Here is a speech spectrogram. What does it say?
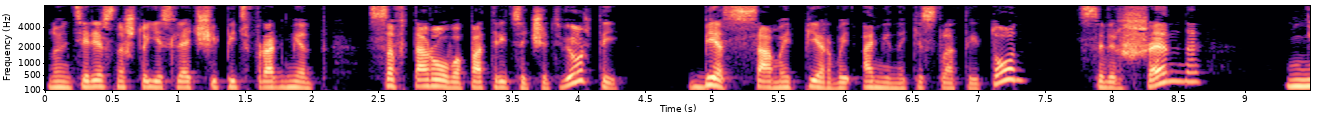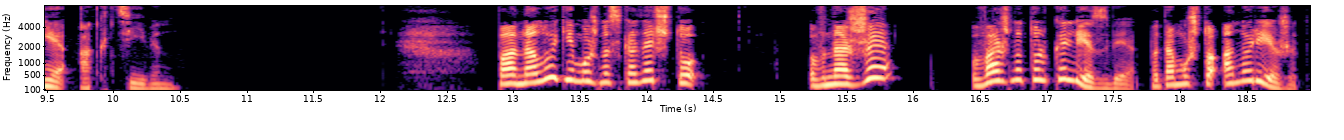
Но интересно, что если отщепить фрагмент со 2 по 34 без самой первой аминокислоты, то он совершенно неактивен. По аналогии можно сказать, что в ноже важно только лезвие, потому что оно режет.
